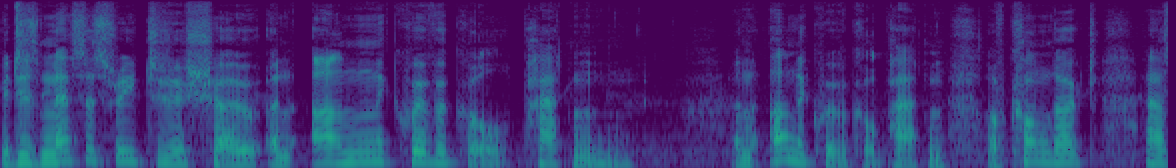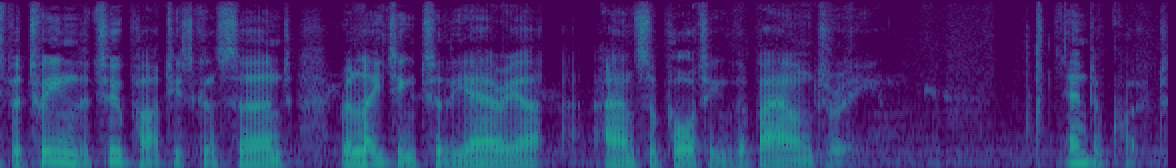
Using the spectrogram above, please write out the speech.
it is necessary to show an unequivocal pattern an unequivocal pattern of conduct as between the two parties concerned relating to the area and supporting the boundary. End of quote.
